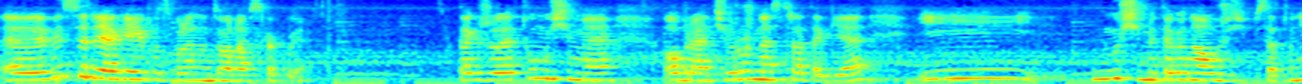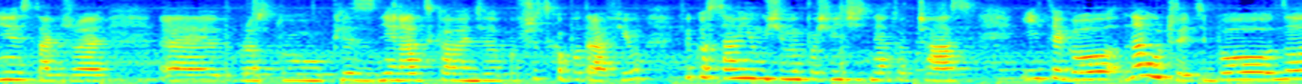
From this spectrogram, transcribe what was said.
e, więc wtedy jak jej pozwolę, no to ona wskakuje. Także tu musimy obrać różne strategie i musimy tego nauczyć psa. To nie jest tak, że e, po prostu pies z nienacka będzie wszystko potrafił, tylko sami musimy poświęcić na to czas i tego nauczyć, bo no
